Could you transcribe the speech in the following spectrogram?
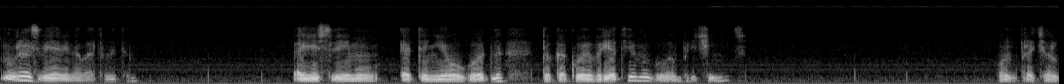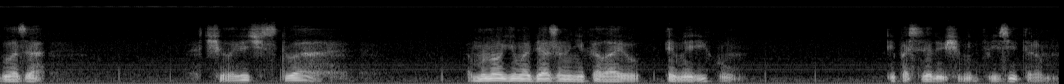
Ну, разве я виноват в этом? А если ему это не угодно, то какой вред я могу вам причинить? Он протер глаза. Человечество многим обязано Николаю Эмерику и последующим инквизиторам.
